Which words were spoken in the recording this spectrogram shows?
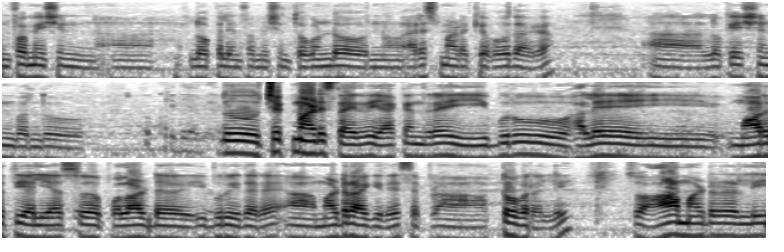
ಇನ್ಫಾರ್ಮೇಷನ್ ಲೋಕಲ್ ಇನ್ಫಾರ್ಮೇಷನ್ ತೊಗೊಂಡು ಅವ್ರನ್ನು ಅರೆಸ್ಟ್ ಮಾಡೋಕ್ಕೆ ಹೋದಾಗ ಲೊಕೇಶನ್ ಬಂದು ಇದು ಚೆಕ್ ಮಾಡಿಸ್ತಾ ಇದ್ವಿ. ಯಾಕಂದ್ರೆ ಈ ಇಬ್ಬರು ಹಳೆ ಈ ಮಾರುತಿ ಅಲಿಯಾಸ್, ಪೊಲಾರ್ಡ್ ಇಬ್ಬರು ಇದ್ದಾರೆ ಮರ್ಡರ್ ಆಗಿದೆ ಸೆಪ್ ಅಕ್ಟೋಬರಲ್ಲಿ. ಸೊ ಆ ಮರ್ಡರಲ್ಲಿ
